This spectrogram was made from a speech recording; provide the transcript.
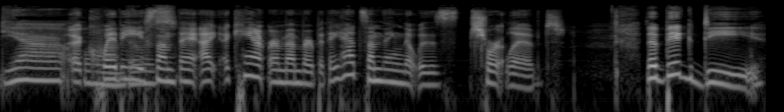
yeah a Quibi was... something? I I can't remember, but they had something that was short lived. The Big D,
